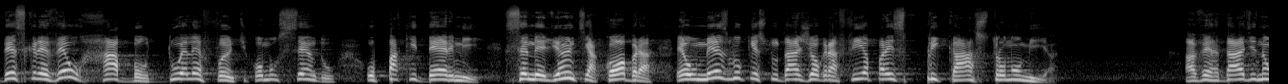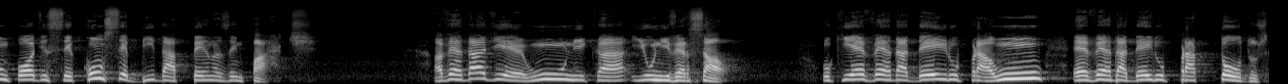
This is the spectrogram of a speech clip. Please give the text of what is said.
Descrever o rabo do elefante como sendo o paquiderme semelhante à cobra é o mesmo que estudar geografia para explicar astronomia. A verdade não pode ser concebida apenas em parte. A verdade é única e universal. O que é verdadeiro para um é verdadeiro para todos.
